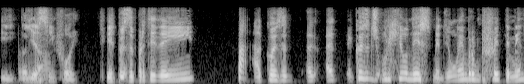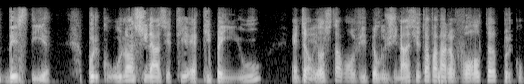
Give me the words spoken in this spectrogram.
E, e assim foi. E depois a partir daí, pá, a coisa, a, a coisa desbloqueou nesse momento. Eu lembro-me perfeitamente desse dia. Porque o nosso ginásio é tipo em U, então, eles estavam a vir pelo ginásio e eu estava a dar a volta, porque o,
